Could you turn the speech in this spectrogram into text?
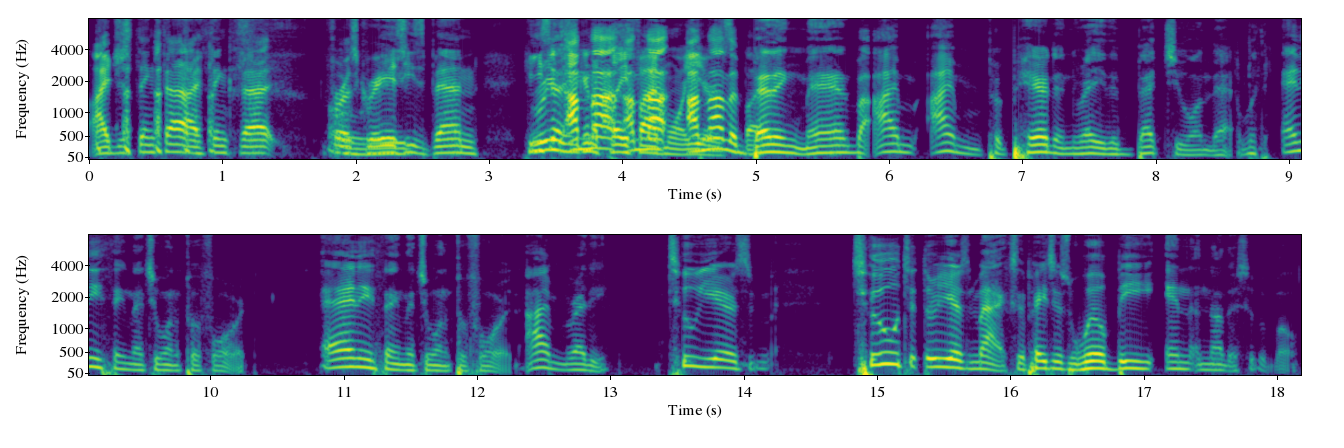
I just think that I think that for as Oh, great as he's been, he Reed, says he's I'm going to not, play I'm five not, more I'm years. not a but betting man, but I'm I'm prepared and ready to bet you on that with anything that you want to put forward. Anything that you want to put forward, I'm ready. Two years, two to three years max. The Patriots will be in another Super Bowl.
